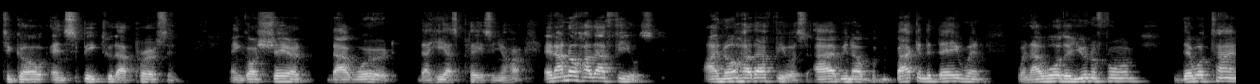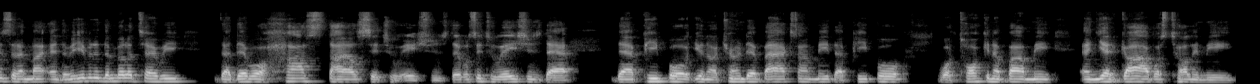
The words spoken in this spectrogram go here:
to go and speak to that person and go share that word that he has placed in your heart. And I know how that feels. I know how that feels. I, you know, back in the day when when I wore the uniform, there were times that I might, and even in the military, that there were hostile situations. There were situations that that people, you know, turned their backs on me, that people were talking about me, and yet God was telling me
